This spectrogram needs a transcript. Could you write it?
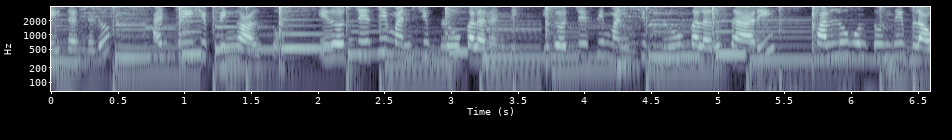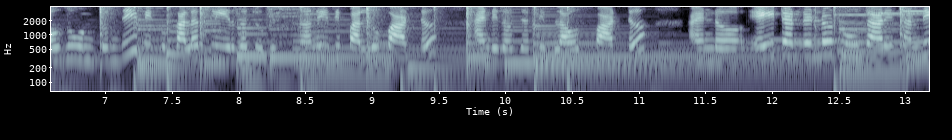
eight hundred and free shipping also ఇది వచ్చేసి మంచి బ్లూ కలర్ అండి. ఇది వచ్చేసి మంచి బ్లూ కలర్ శారీ పళ్ళు ఉంటుంది బ్లౌజ్ ఉంటుంది. మీకు కలర్ క్లియర్గా చూపిస్తున్నాను. ఇది పళ్ళు పార్ట్ అండ్ ఇది వచ్చేసి బ్లౌజ్ పార్ట్ అండ్ ఎయిట్ హండ్రెడ్లో టూ శారీస్ అండి.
